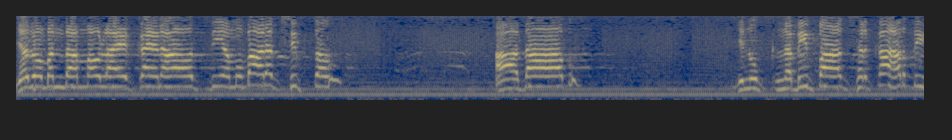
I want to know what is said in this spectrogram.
جدو بندہ مولا کائنات دیا مبارک سفت آداب جنو نبی پاک سرکار دی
